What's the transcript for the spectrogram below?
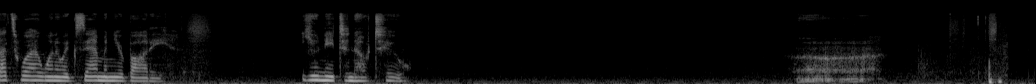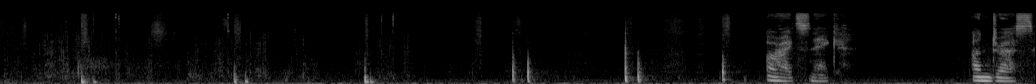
That's why I want to examine your body. You need to know too. All right, Snake. Undress.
